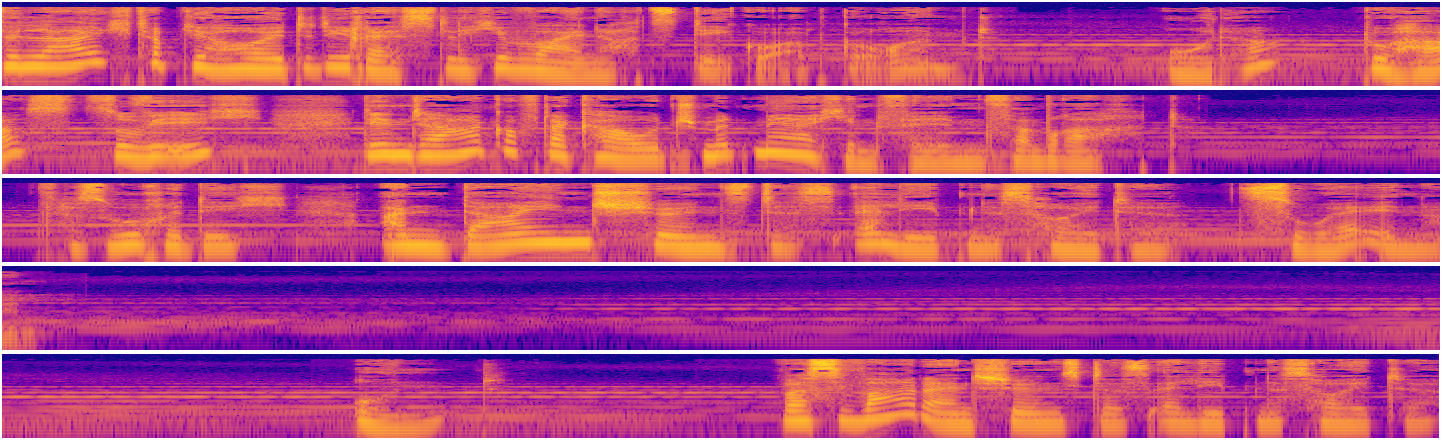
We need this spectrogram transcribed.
Vielleicht habt ihr heute die restliche Weihnachtsdeko abgeräumt. Oder du hast, so wie ich, den Tag auf der Couch mit Märchenfilmen verbracht. Versuche dich an dein schönstes Erlebnis heute zu erinnern. Und was war dein schönstes Erlebnis heute?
